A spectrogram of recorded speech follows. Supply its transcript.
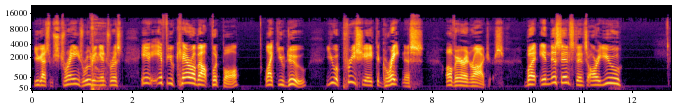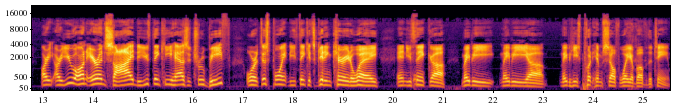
You got some strange rooting interest. If you care about football, like you do, you appreciate the greatness of Aaron Rodgers. But in this instance, are you are are you on Aaron's side? Do you think he has a true beef, or at this point, do you think it's getting carried away, and you think uh, maybe maybe uh, maybe he's put himself way above the team.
